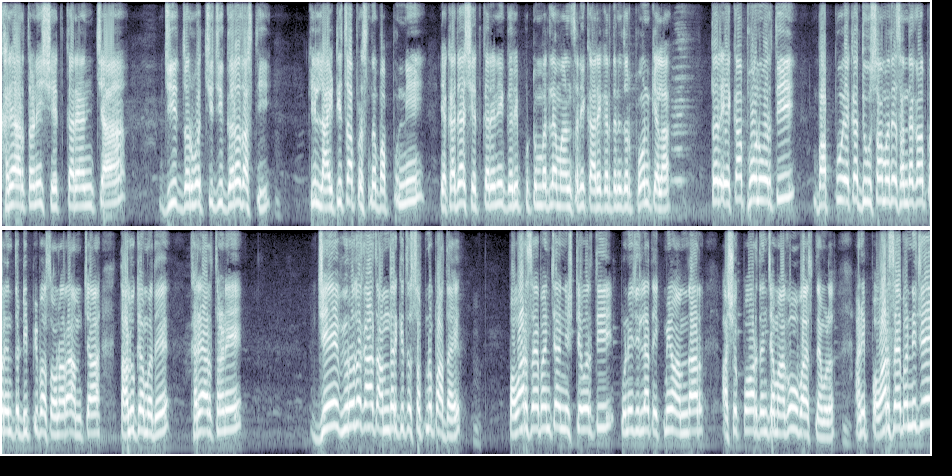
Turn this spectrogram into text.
खऱ्या अर्थाने शेतकऱ्यांच्या जी जरूरतची जी गरज असती की लाईटीचा प्रश्न बापूंनी एखाद्या शेतकऱ्याने गरीब कुटुंबातल्या माणसाने कार्यकर्त्यांनी जर फोन केला तर एका फोनवरती बाप्पू एका दिवसामध्ये संध्याकाळपर्यंत डी पी बसवणारा आमच्या तालुक्यामध्ये खऱ्या अर्थाने जे विरोधक आज आमदारकीचं स्वप्न पाहत आहेत पवार साहेबांच्या निष्ठेवरती पुणे जिल्ह्यात एकमेव आमदार अशोक पवार त्यांच्या मागं उभा असल्यामुळं आणि पवार साहेबांनी जे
